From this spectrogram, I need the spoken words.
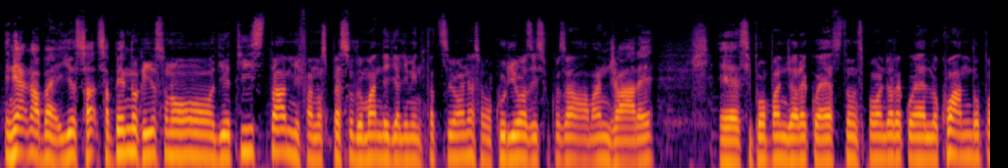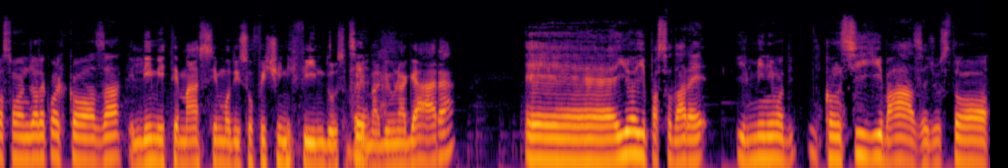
Ne- no, beh, io sa- sapendo che io sono dietista, mi fanno spesso domande di alimentazione, sono curiosi su cosa mangiare, eh, si può mangiare questo, non si può mangiare quello, quando posso mangiare qualcosa. Il limite massimo di sofficini Findus Sì. prima di una gara. E io gli posso dare il minimo di consigli base, giusto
